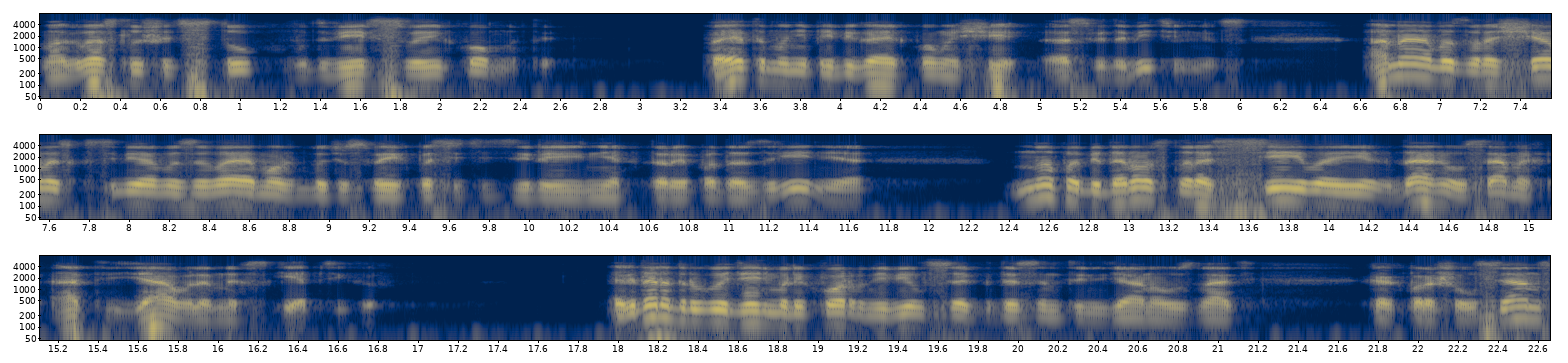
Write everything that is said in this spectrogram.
могла слышать стук в дверь своей комнаты. Поэтому, не прибегая к помощи осведомительниц, она возвращалась к себе, вызывая, может быть, у своих посетителей некоторые подозрения, но победоносно рассеивая их даже у самых отъявленных скептиков. Когда на другой день Маликорн явился к де Сентеньяну узнать, как прошел сеанс,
